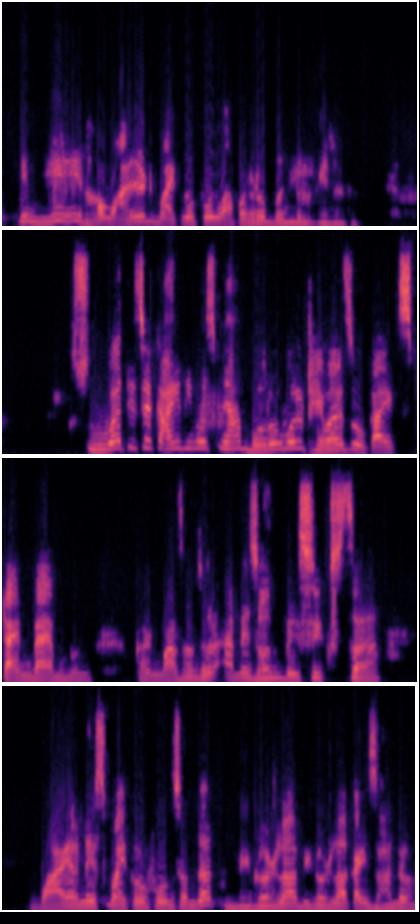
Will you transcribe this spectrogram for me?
की मी हा वायर्ड मायक्रोफोन वापरणं बंद केलं होतं. सुरुवातीचे काही दिवस मी हा बरोबर ठेवायचो का एक स्टँड बाय म्हणून. कारण माझा जर अमेझॉन बेसिक्सचा वायरलेस मायक्रोफोन समजा बिघडला बिघडला काही झालं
